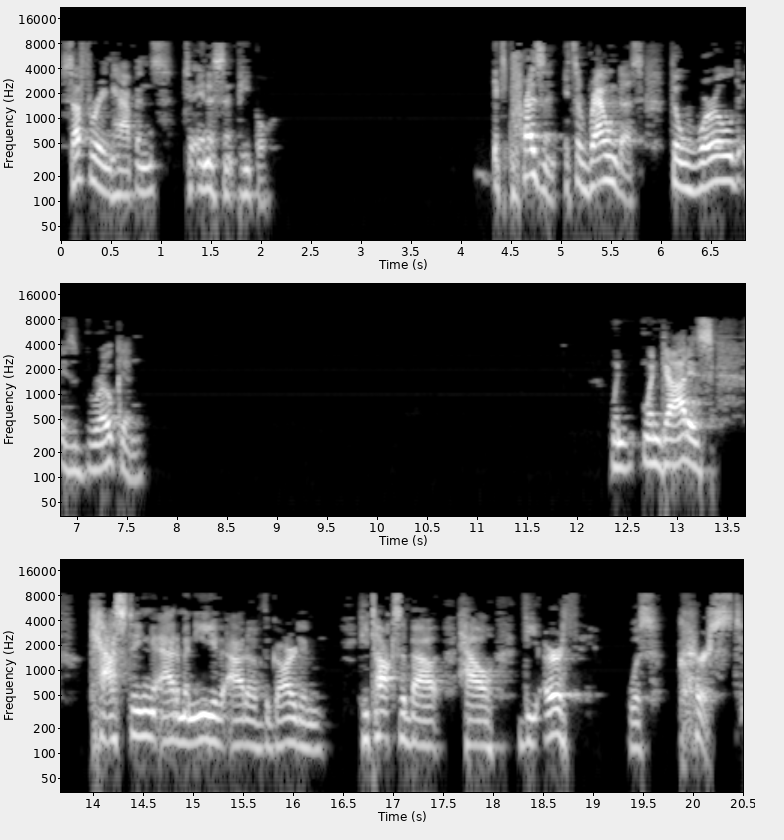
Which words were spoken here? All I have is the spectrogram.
suffering happens to innocent people. It's present. It's around us. The world is broken. When, when God is casting Adam and Eve out of the garden, he talks about how the earth was cursed.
